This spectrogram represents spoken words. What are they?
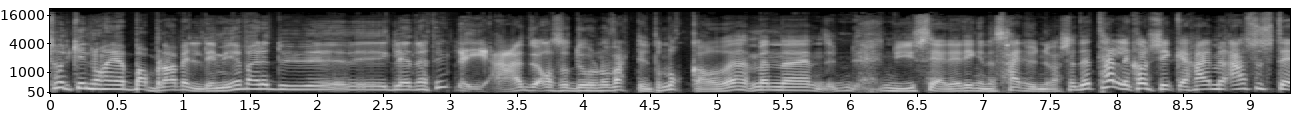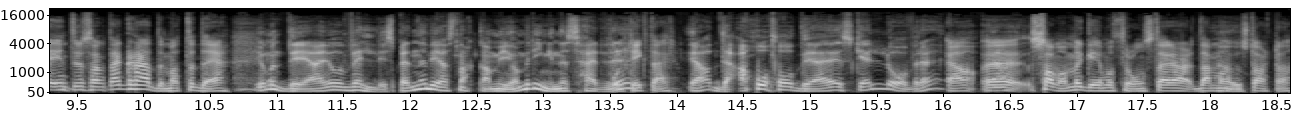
Torkil, nå har jeg babla veldig mye. Hva er det du eh, gleder deg til? Ja, du, altså, du har nå vært inn på noe av det, men uh, ny serie Ringenes herre-universet Det teller kanskje ikke her, men jeg syns det er interessant. Jeg gleder meg til det. Jo, men Det er jo veldig spennende. Vi har snakka mye om Ringenes herre. Politikk der. Ja, det oh, det er, skal jeg love deg. Ja, eh, Sammen med Game of Thrones, der, er- de har jo starta.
